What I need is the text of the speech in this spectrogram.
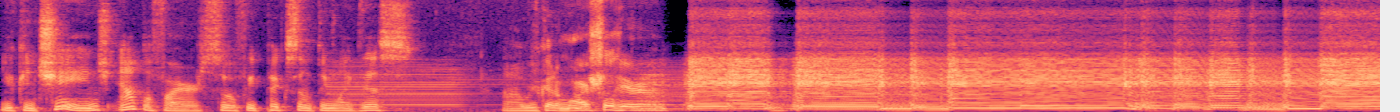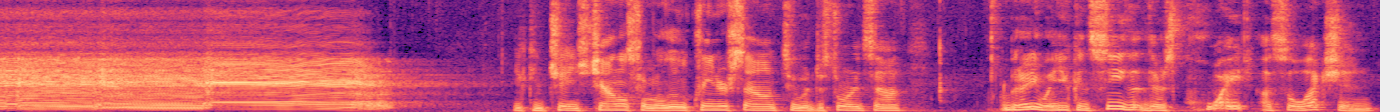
you can change amplifiers. So if we pick something like this, uh, we've got a Marshall here. You can change channels from a little cleaner sound to a distorted sound. But anyway, you can see that there's quite a selection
